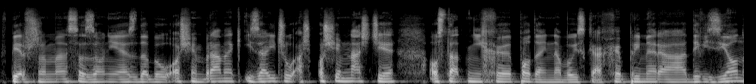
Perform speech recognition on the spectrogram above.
W pierwszym sezonie zdobył 8 bramek i zaliczył aż 18 ostatnich podań na boiskach Primera Division.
